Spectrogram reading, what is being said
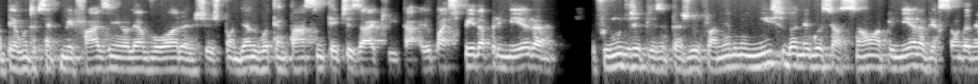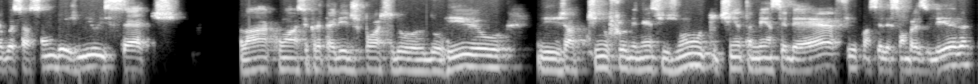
a pergunta que sempre me fazem, eu levo horas respondendo, vou tentar sintetizar aqui, tá? Eu participei da primeira, eu fui um dos representantes do Flamengo no início da negociação, a primeira versão da negociação em 2007. lá com a Secretaria de Esporte do, do Rio, e já tinha o Fluminense junto, tinha também a CBF com a seleção brasileira,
